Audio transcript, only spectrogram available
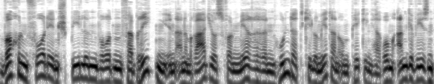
Wochen vor den Spielen wurden Fabriken in einem Radius von mehreren hundert Kilometern um Peking herum angewiesen,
